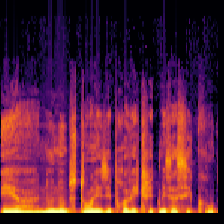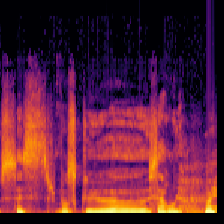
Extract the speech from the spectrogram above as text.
et euh, nonobstant les épreuves écrites, mais ça, c'est, ça, je pense que euh, ça roule. Ouais.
